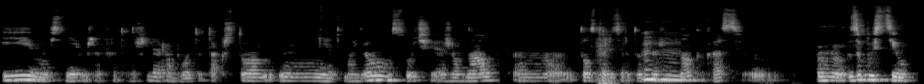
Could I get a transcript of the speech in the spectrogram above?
и мы с ней уже продолжили работу. Так что нет, в моем случае журнал, э, толстый литературный mm-hmm. журнал как раз запустил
